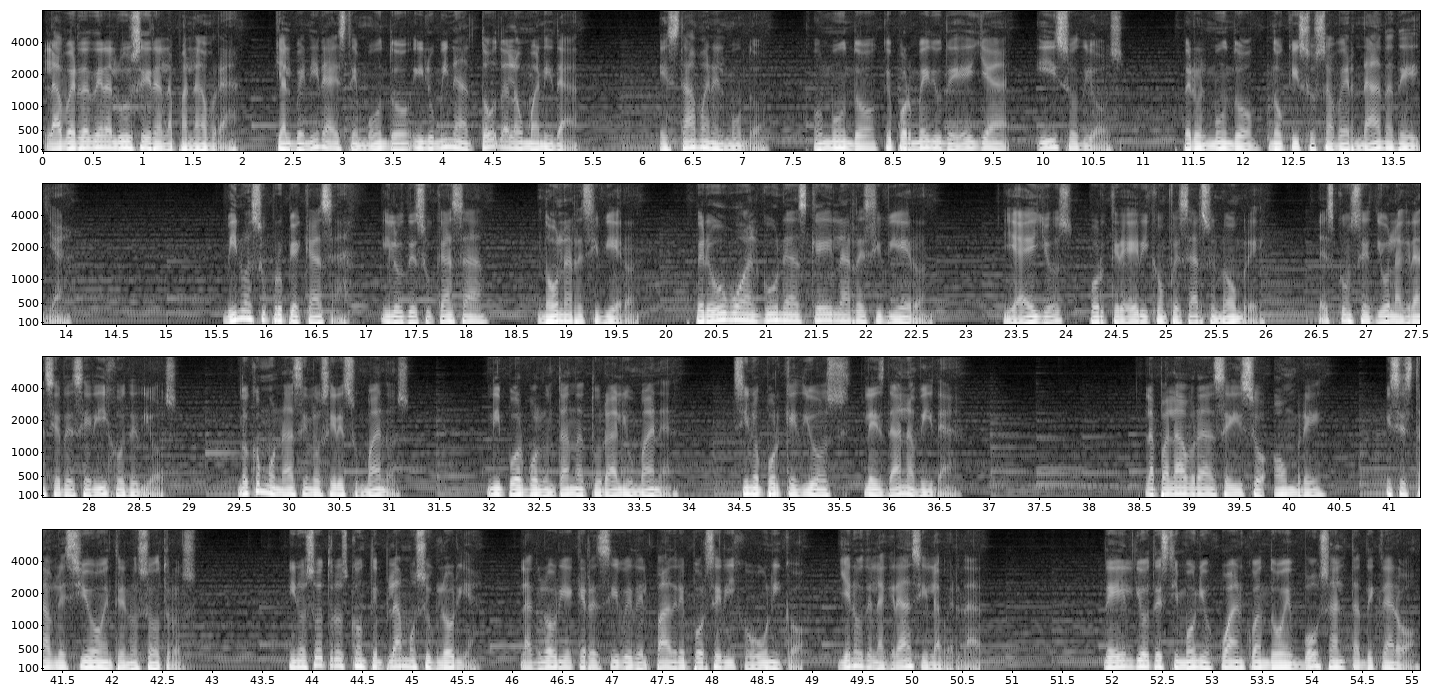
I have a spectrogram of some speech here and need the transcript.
La verdadera luz era la palabra, que al venir a este mundo ilumina a toda la humanidad. Estaba en el mundo, un mundo que por medio de ella hizo Dios, pero el mundo no quiso saber nada de ella. Vino a su propia casa, y los de su casa no la recibieron, pero hubo algunas que la recibieron, y a ellos, por creer y confesar su nombre, les concedió la gracia de ser hijos de Dios, no como nacen los seres humanos, ni por voluntad natural y humana, sino porque Dios les da la vida. La palabra se hizo hombre y se estableció entre nosotros, y nosotros contemplamos su gloria, la gloria que recibe del Padre por ser Hijo único, lleno de la gracia y la verdad. De él dio testimonio Juan cuando en voz alta declaró,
